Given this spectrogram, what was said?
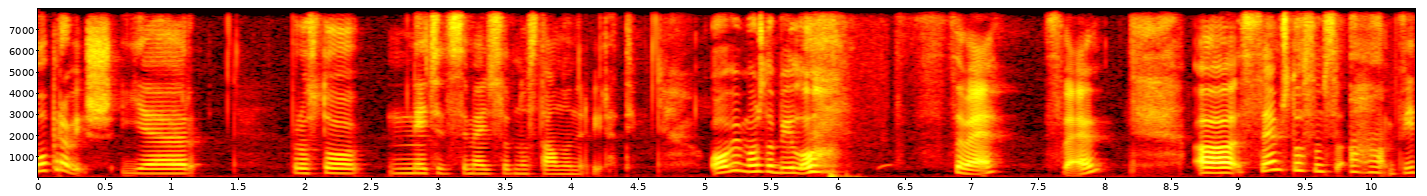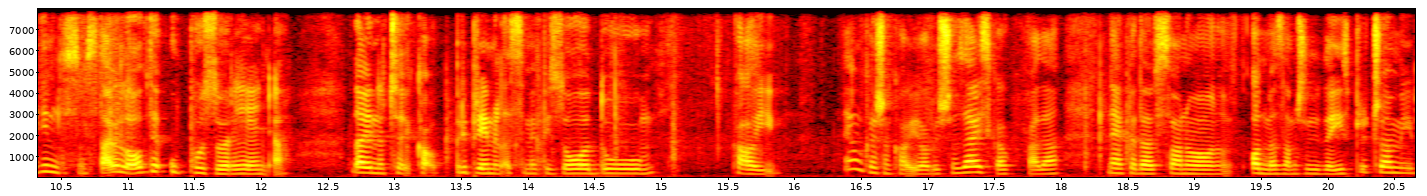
popraviš, jer prosto nećete se međusobno stalno nervirati. Ovo je možda bilo sve, sve. Uh, sem što sam, aha, vidim da sam stavila ovde upozorenja. Da, inače, kao, pripremila sam epizodu, kao i, ne mu kažem kao i obično, zavisi kako kada. Nekada stvarno odmah znam što ću da ispričam i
